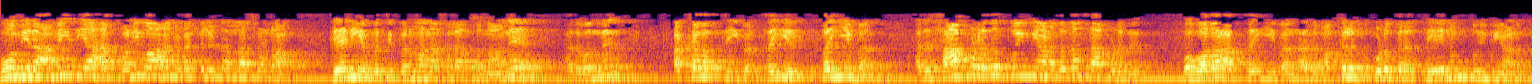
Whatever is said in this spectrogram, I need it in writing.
பூமியில அமைதியாக பணிவாக நடங்கள் என்று எல்லாம் சொல்றான். தேனியை பத்தி பெருமானா சொன்னாங்க அது வந்து அக்கல தீபன் தையீபன் அது சாப்பிட்றதும் தூய்மையானதை தான் சாப்பிடுது. தையீபன் அது மக்களுக்கு கொடுக்கிற தேனும் தூய்மையானது.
